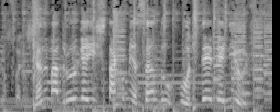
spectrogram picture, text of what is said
eu sou Alexandre Madruga e está começando o TB News.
